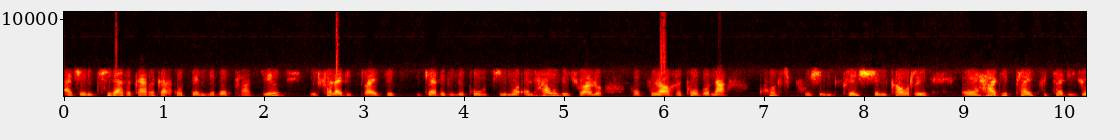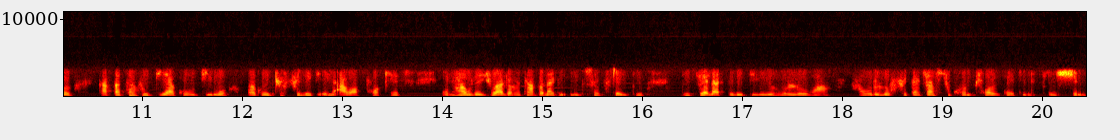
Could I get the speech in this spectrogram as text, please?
argentina re ka reka ko teng le bo brazil e fela di-price di tla be di le ko godimo and ha o le jwalo gopola gore re tlo bona cost push inflation ka gore um ha di-price tsa dijo kapa tsa go dia ko godimo we're going to feel it in our pockets. And ha o le jwalo re tla bona di-interest rate di tswela pele di nyoloha haholo le go feta just to control that inflation.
